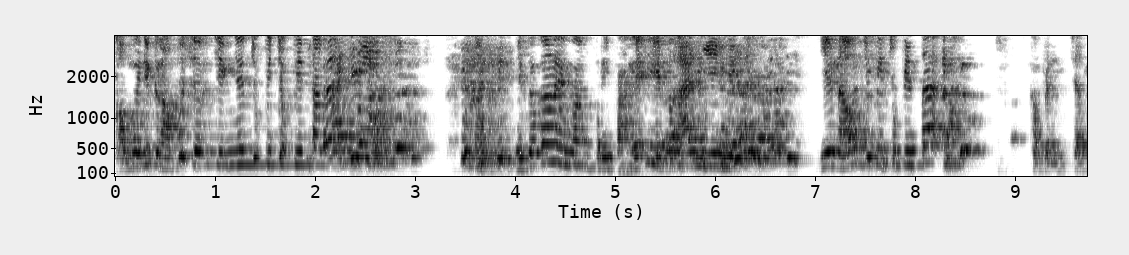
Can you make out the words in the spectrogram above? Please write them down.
Kamu ini kenapa searchingnya cupit-cupitan Itu kan emang privasi. Eh, itu anjing ya. Iya naon cupit cupita kapan cat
